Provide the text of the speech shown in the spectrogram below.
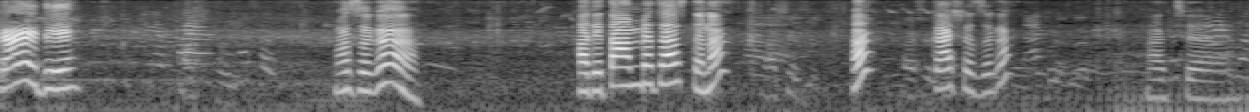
काय ते? असं का? हा ते तांब्याचं असतं ना? हा? काशाचं का? अच्छा.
